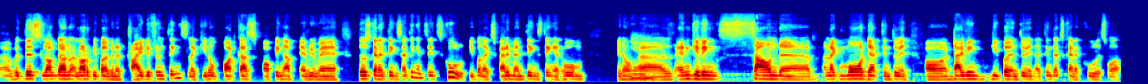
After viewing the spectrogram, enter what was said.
uh, with this lockdown a lot of people are going to try different things like you know podcasts popping up everywhere those kind of things i think it's it's cool people are experimenting staying at home you know yeah. uh, and giving sound uh, like more depth into it or diving deeper into it i think that's kind of cool as well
